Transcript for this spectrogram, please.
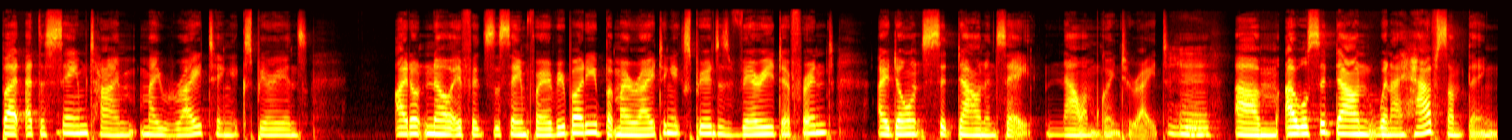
but at the same time my writing experience i don't know if it's the same for everybody but my writing experience is very different i don't sit down and say now i'm going to write um, I will sit down when I have something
